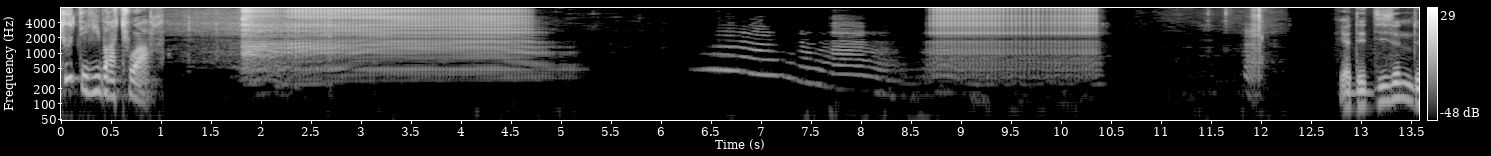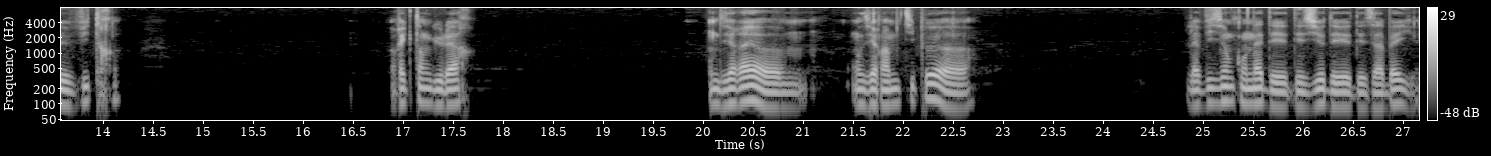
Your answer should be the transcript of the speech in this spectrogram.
Tout est vibratoire. Il y a des dizaines de vitres rectangulaires. On dirait, euh, un petit peu euh, la vision qu'on a des, yeux des abeilles.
